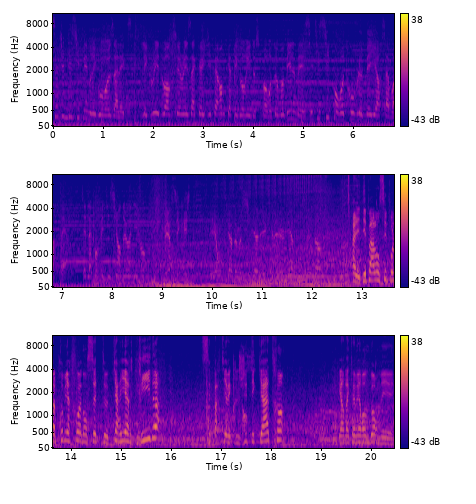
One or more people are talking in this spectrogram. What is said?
C'est une discipline rigoureuse, Alex. Les Grid World Series accueillent différentes catégories de sport automobile, mais c'est ici qu'on retrouve le meilleur savoir-faire. C'est de la compétition de haut niveau. Merci, Christ. Et on vient de me signaler que les lumières sont éteintes. Allez, départ lancé pour la première fois dans cette carrière grid. C'est parti avec le GT4. On garde la caméra on board, mais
